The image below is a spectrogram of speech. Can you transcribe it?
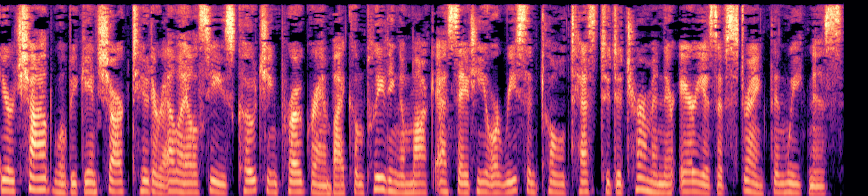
Your child will begin Shark Tutor LLC's coaching program by completing a mock SAT or recent cold test to determine their areas of strength and weakness.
